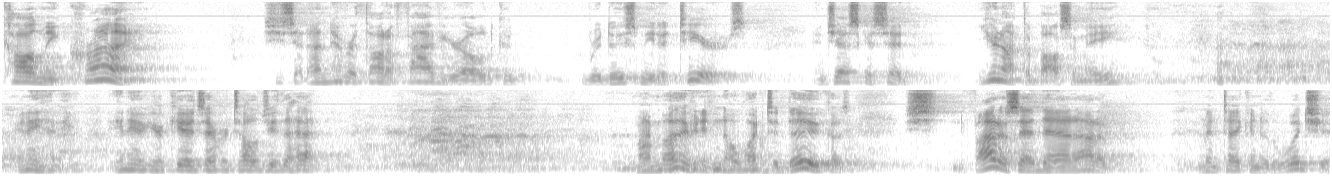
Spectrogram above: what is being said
called me crying. She said, I never thought a five year old could reduce me to tears. And Jessica said, You're not the boss of me. any, any of your kids ever told you that? My mother didn't know what to do because if I'd have said that, I'd have been taken to the woodshed.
